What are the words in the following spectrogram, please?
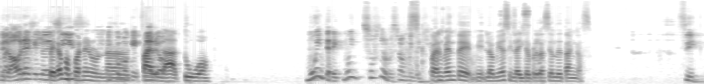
Pero ahora que lo decís, pero componer una como que, falda claro. tubo. muy interesante. Muy, sos una persona muy inteligente. Realmente lo mío es sin la Sí, sí. interpretación de tangas. Sí.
